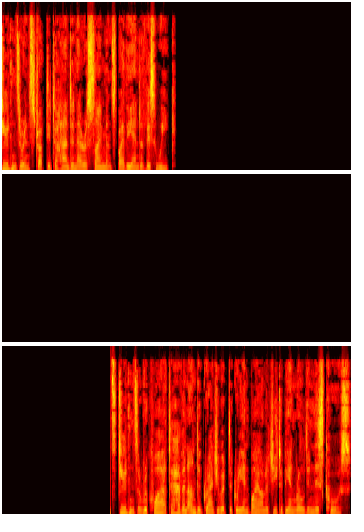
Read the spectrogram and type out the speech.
Students are instructed to hand in their assignments by the end of this week. Students are required to have an undergraduate degree in biology to be enrolled in this course.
